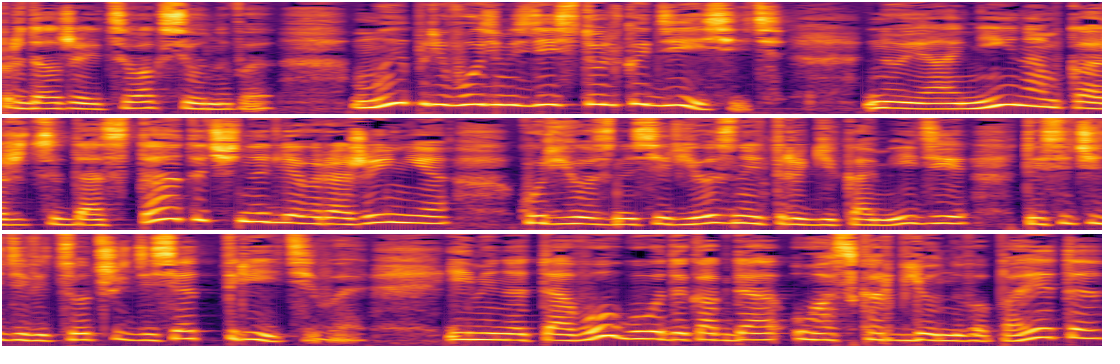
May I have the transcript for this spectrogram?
продолжается у Аксенова, мы приводим здесь только 10, но и они, нам кажется, достаточно для выражения курьезно-серьезной трагикомедии 1963-го, именно того года, когда у оскорбленного поэта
